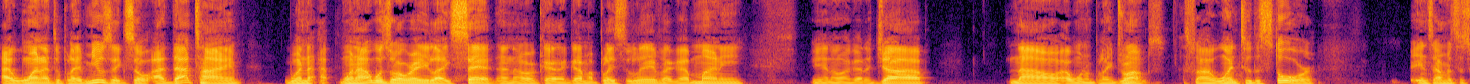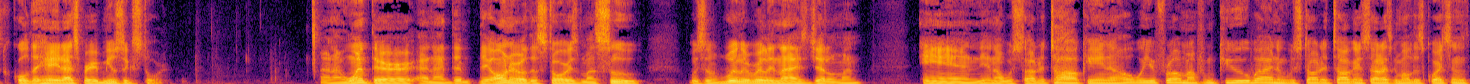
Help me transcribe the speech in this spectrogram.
I wanted to play music. So at that time, when I, when I was already like set and okay, I got my place to live, I got money, you know, I got a job. Now I want to play drums. So I went to the store in San Francisco called the Haight Ashbury Music Store. And I went there, and I, the, the owner of the store is Masu, was a really, really nice gentleman. And, you know, we started talking. Oh, where you from? I'm from Cuba. And we started talking, started asking all these questions.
